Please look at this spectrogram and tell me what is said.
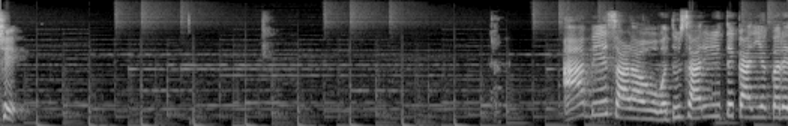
છે. આ બે શાળાઓ વધુ સારી રીતે કાર્ય કરે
